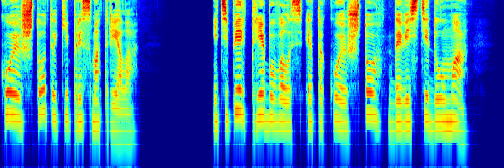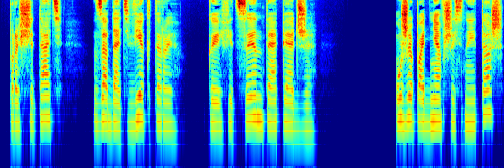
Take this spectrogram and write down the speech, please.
Кое-что таки присмотрела — и теперь требовалось это кое-что довести до ума, просчитать, задать векторы, коэффициенты опять же. Уже поднявшись на этаж,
